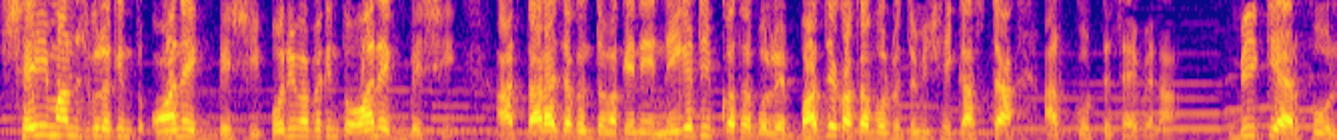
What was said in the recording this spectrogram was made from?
সেই মানুষগুলো কিন্তু অনেক বেশি, পরিমাপে কিন্তু অনেক বেশি। আর তারা যখন তোমাকে নিয়ে নেগেটিভ কথা বলবে, বাজে কথা বলবে, তুমি সেই কাজটা আর করতে চাইবে না। বি কেয়ারফুল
